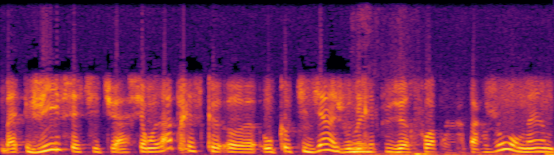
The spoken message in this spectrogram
ben, vivent cette situation-là presque euh, au quotidien, je vous dirais plusieurs fois par, jour même.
